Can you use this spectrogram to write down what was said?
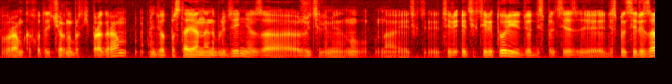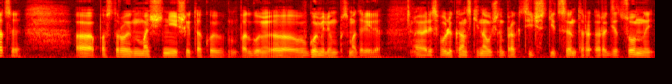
В рамках вот этих чернобыльских программ идет постоянное наблюдение за жителями ну, на этих, этих территорий, идет диспансеризация а, построен мощнейший такой под Гомель, э, в Гомеле мы посмотрели э, республиканский научно-практический центр радиационной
